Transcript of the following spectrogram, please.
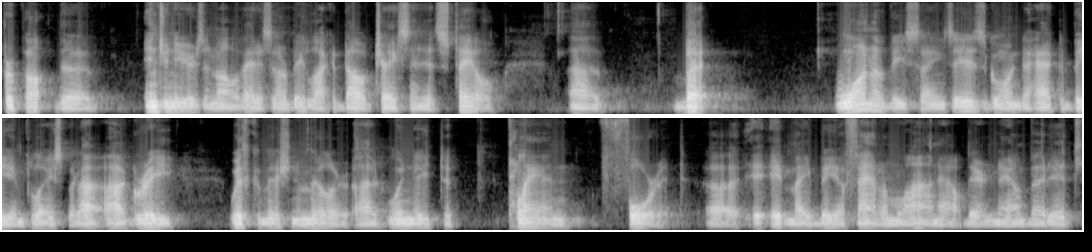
the engineers and all of that, it's going to be like a dog chasing its tail. Uh, But one of these things is going to have to be in place, but I, I agree with Commissioner Miller. Uh, We need to plan for it. Uh, It, it may be a phantom line out there now, but it's,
